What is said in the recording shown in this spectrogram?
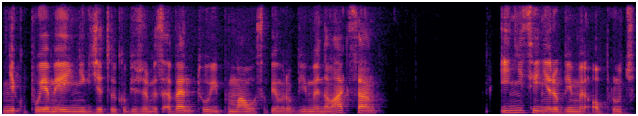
Nie kupujemy jej nigdzie, tylko bierzemy z eventu i pomału sobie ją robimy na maksa. I nic jej nie robimy oprócz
